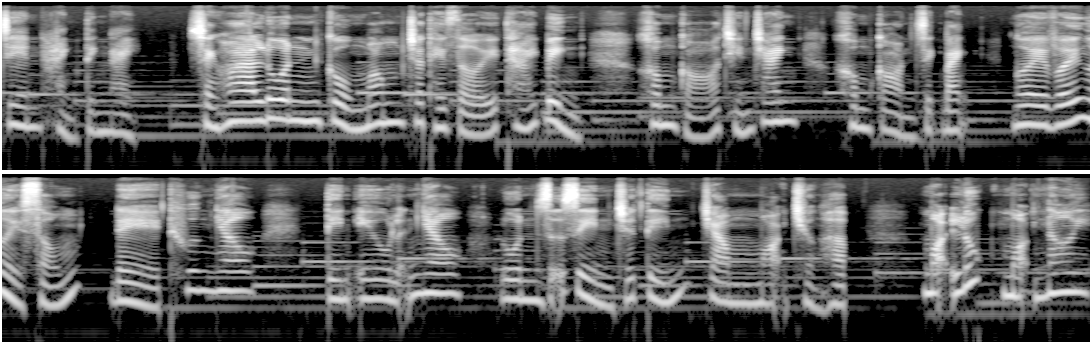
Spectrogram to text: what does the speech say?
trên hành tinh này. Sành Hoa luôn cầu mong cho thế giới thái bình, không có chiến tranh, không còn dịch bệnh. Người với người sống để thương nhau, tin yêu lẫn nhau, luôn giữ gìn chữ tín trong mọi trường hợp, mọi lúc, mọi nơi,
